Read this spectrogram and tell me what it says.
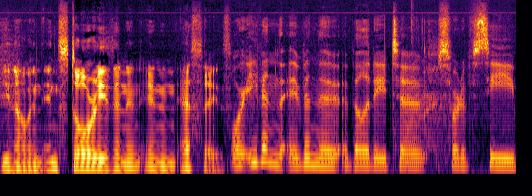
you know, in, in stories and in, in essays. Or even the, even the ability to sort of see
